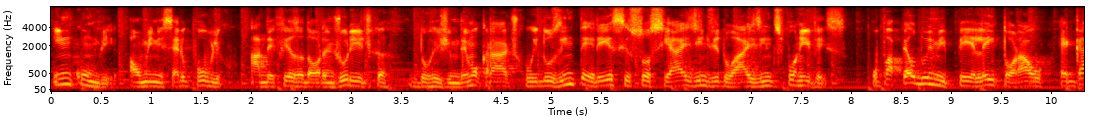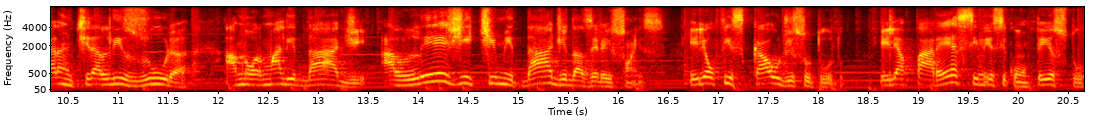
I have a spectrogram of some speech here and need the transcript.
incumbe ao Ministério Público a defesa da ordem jurídica, do regime democrático e dos interesses sociais individuais indisponíveis. O papel do MP eleitoral é garantir a lisura, a normalidade, a legitimidade das eleições. Ele é o fiscal disso tudo. Ele aparece nesse contexto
